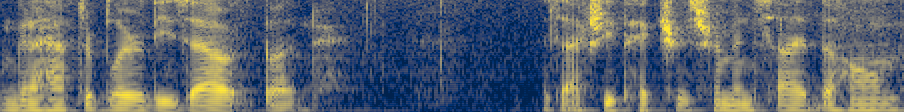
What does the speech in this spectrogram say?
I'm gonna have to blur these out, but there's actually pictures from inside the home.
